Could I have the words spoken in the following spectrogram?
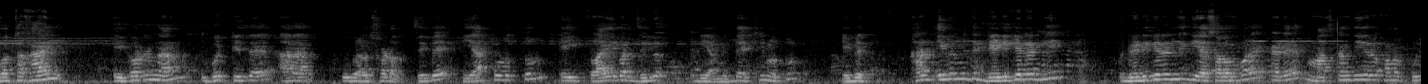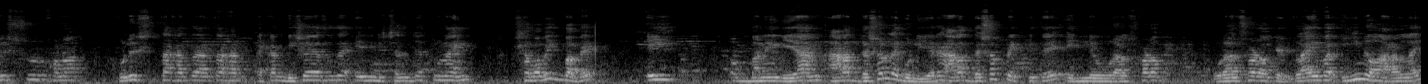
গতকাল এই ঘটনা ঘটছে আর আর উড়াল সড়ক যেবে এয়ারপোর্টতুন এই ফ্লাইওভার যেবে মধ্যে একটি নতুন এইবার কারণ এইবার মধ্যে ডেডিকেটেডলি ডেডিকেটেডলি গিয়া চলম করে এডে মাঝখান দিয়ে কোনো পুলিশ কোনো পুলিশ থাকার থাকার একটা বিষয় আছে যে এই জিনিসটা যেহেতু নাই। স্বাভাবিকভাবে এই মানে জ্ঞান আরব দেশের লাই বলিয়ে রে আরব দেশের প্রেক্ষিতে এই উড়াল সড়ক, উড়াল সড়কে ফ্লাইওভার ইনও আড়াল লাই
